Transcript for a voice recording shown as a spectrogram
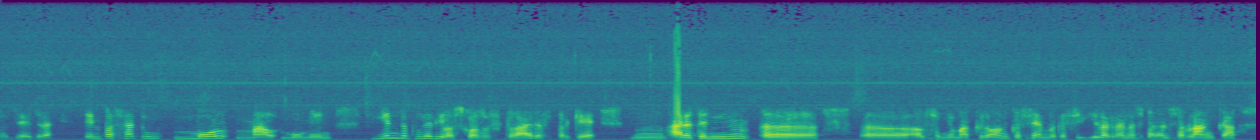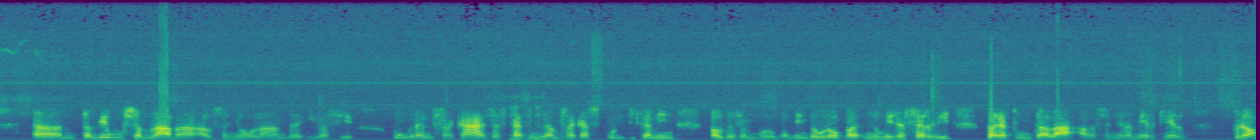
etc hem passat un molt mal moment i hem de poder dir les coses clares perquè mm, ara tenim eh, eh, el senyor Macron, que sembla que sigui la gran esperança blanca. Eh, també ho semblava el senyor Hollande i va ser un gran fracàs, ha estat un gran fracàs políticament pel desenvolupament d'Europa. Només ha servit per apuntalar a la senyora Merkel, però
